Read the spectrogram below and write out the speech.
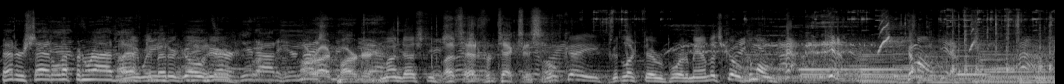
better saddle up and ride, I think we better go You here. better get out of here. All Nice right, partner. Come on, Dusty. Let's head for Texas. Okay, good luck there, reporter man. Let's go. Come on. Get up. Come on, get up.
